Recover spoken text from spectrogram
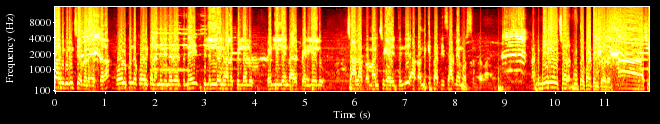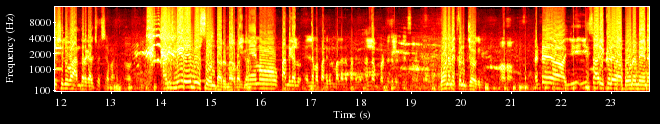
దాని గురించి ఏమైనా చెప్తారా? కోరుకున్న కోరికలు అన్ని నెరవేరుతున్నాయి. పిల్లలు లేని వాళ్ళకి పిల్లలు పెళ్ళి లేని వాళ్ళకి పెళ్ళిళ్ళు చాలా మంచిగా అవుతుంది. అందుకే ప్రతిసారి మేము వస్తుంటాం అండి. అంటే మీరే వచ్చారా? మీతో పాటు ఇంకోరు శిష్యులు అందరు కలిసి వచ్చామండి. అండ్ మీరేం చేస్తూ ఉంటారు నార్మల్గా? మేము పండుగలు ఎల్లమ్మ పండుగలు మల్లన్న పండుగలు. అల్లం పండుగలు చేస్తూ ఉంటారు? బోనం ఎత్తుకుని జోగిని. అంటే ఆ, ఈ ఈసారి ఇక్కడ బోనమేన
